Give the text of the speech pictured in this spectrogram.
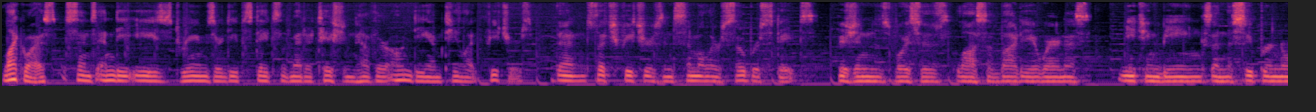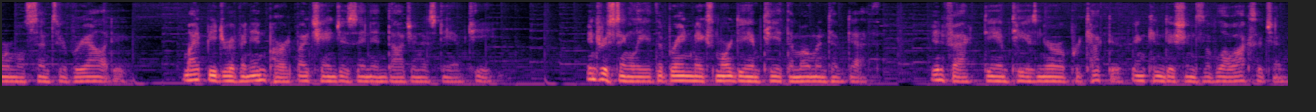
Likewise, since NDEs, dreams, or deep states of meditation have their own DMT like features, then such features in similar sober states visions, voices, loss of body awareness, meeting beings, and the supernormal sense of reality might be driven in part by changes in endogenous DMT. Interestingly, the brain makes more DMT at the moment of death. In fact, DMT is neuroprotective in conditions of low oxygen,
